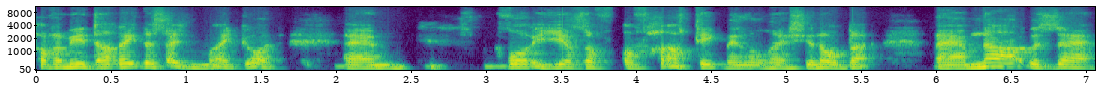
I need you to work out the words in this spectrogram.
have I made that right decision? My God. Um, 40 years of, of heartache, more or less, you know. But um, no, it was. Uh,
